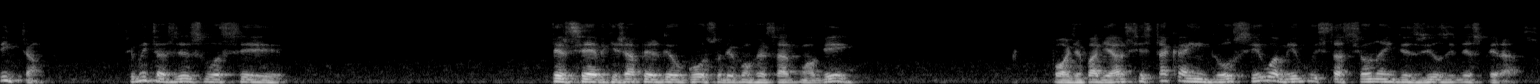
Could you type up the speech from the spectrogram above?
Então, se muitas vezes você percebe que já perdeu o gosto de conversar com alguém, pode avaliar se está caindo ou se o amigo estaciona em desvios inesperados.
